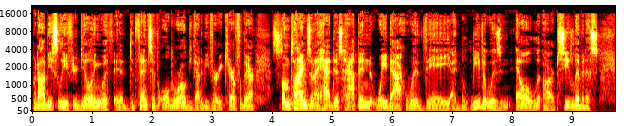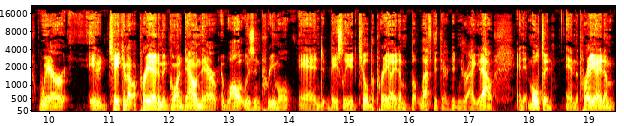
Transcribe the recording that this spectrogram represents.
But obviously, if you're dealing with a defensive old world, you got to be very careful there. Sometimes, and I had this happen way back with a, I believe it was was an L or C. lividus, where it had taken a prey item had gone down there while it was in pre-molt and basically had killed the prey item but left it there didn't drag it out and it molted and the prey item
